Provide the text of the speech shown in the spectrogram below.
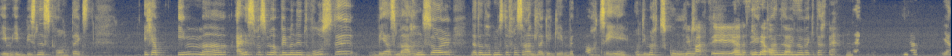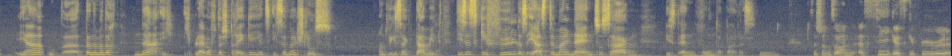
im, im Business-Kontext. Ich habe immer alles, was man, wenn man nicht wusste, wer es machen mhm. soll, na dann hat man es der Frau Sandler gegeben, weil die macht es eh und die macht es gut. Die macht es eh, ja, und das ist ja auch Irgendwann habe ich mir aber gedacht, nein, ja, ja, ja, und äh, dann habe ich mir gedacht, na, ich, ich bleibe auf der Strecke, jetzt ist einmal Schluss. Und wie gesagt, damit, dieses Gefühl, das erste Mal Nein zu sagen, ist ein wunderbares. Mhm. Das ist schon so ein, ein Siegesgefühl.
